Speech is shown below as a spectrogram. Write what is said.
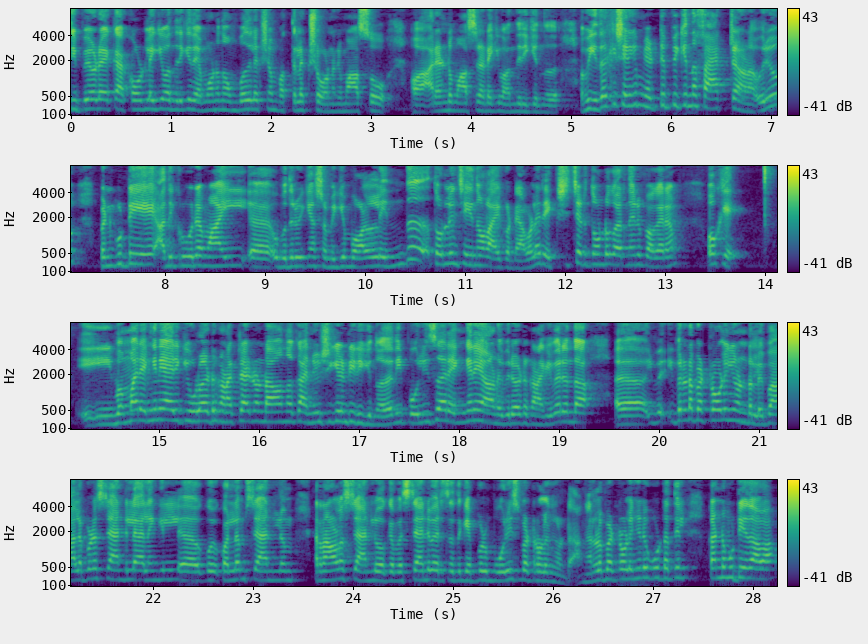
സി പി ഐയുടെ ഒക്കെ അക്കൗണ്ടിലേക്ക് വന്നിരിക്കുന്ന എമൗണ്ട് ഒമ്പത് ലക്ഷം പത്ത് ലക്ഷമാണ് ഒരു മാസമോ രണ്ട് മാസത്തിനിടയ്ക്ക് വന്നിരിക്കുന്നത്. അപ്പോൾ ഇതൊക്കെ ശരിക്കും ഞെട്ടിപ്പിക്കുന്ന ഫാക്റ്റാണ് ഒരു പെൺകുട്ടിയെ അതിക്രൂരമായി ഉപദ്രവിക്കാൻ ശ്രമിക്കുമ്പോൾ അവൾ എന്ത് തൊഴിലും ചെയ്യുന്നവളായിക്കോട്ടെ അവളെ രക്ഷിച്ചെടുത്തുകൊണ്ട് വരുന്നതിന് പകരം ഓക്കെ ഇവന്മാർ എങ്ങനെയായിരിക്കും ഇവളുമായിട്ട് കണക്ട് ആയിട്ടുണ്ടാവുന്നൊക്കെ അന്വേഷിക്കേണ്ടിയിരിക്കുന്നു. അതായത് ഈ പോലീസുകാർ എങ്ങനെയാണ് ഇവരുമായിട്ട് കണക്ട് ഇവരെന്താ ഇവരുടെ പെട്രോളിംഗ് ഉണ്ടല്ലോ. ഇപ്പോൾ ആലപ്പുഴ സ്റ്റാൻഡിൽ അല്ലെങ്കിൽ കൊല്ലം സ്റ്റാൻഡിലും എറണാകുളം സ്റ്റാൻഡിലും ഒക്കെ ബസ് സ്റ്റാൻഡ് പരിസരത്തൊക്കെ എപ്പോഴും പോലീസ് പെട്രോളിംഗ് ഉണ്ട്. അങ്ങനെയുള്ള പെട്രോളിങ്ങിന്റെ കൂട്ടത്തിൽ കണ്ടുമുട്ടിയതാവാം.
